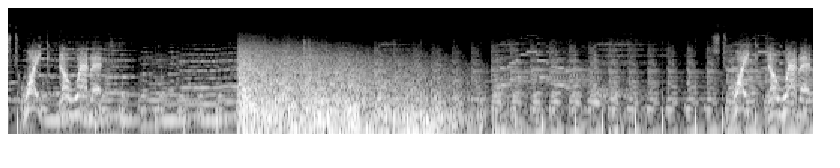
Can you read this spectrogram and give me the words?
Strike the Webbit! Strike the Webbit!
